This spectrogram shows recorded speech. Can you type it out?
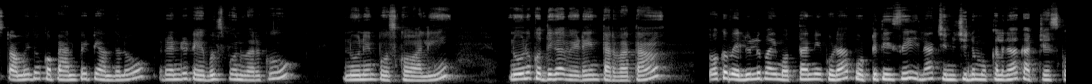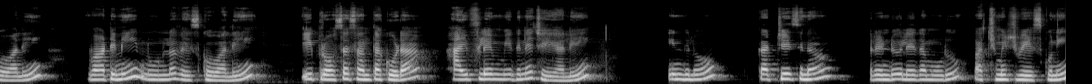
స్టవ్ మీద ఒక ప్యాన్ పెట్టి అందులో రెండు టేబుల్ స్పూన్ వరకు నూనెను పోసుకోవాలి. నూనె కొద్దిగా వేడైన తర్వాత ఒక వెల్లుల్లిపై మొత్తాన్ని కూడా పొట్టు తీసి ఇలా చిన్న చిన్న ముక్కలుగా కట్ చేసుకోవాలి. వాటిని నూనెలో వేసుకోవాలి. ఈ ప్రాసెస్ అంతా కూడా హై ఫ్లేమ్ మీదనే చేయాలి. ఇందులో కట్ చేసిన రెండు లేదా మూడు పచ్చిమిర్చి వేసుకుని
